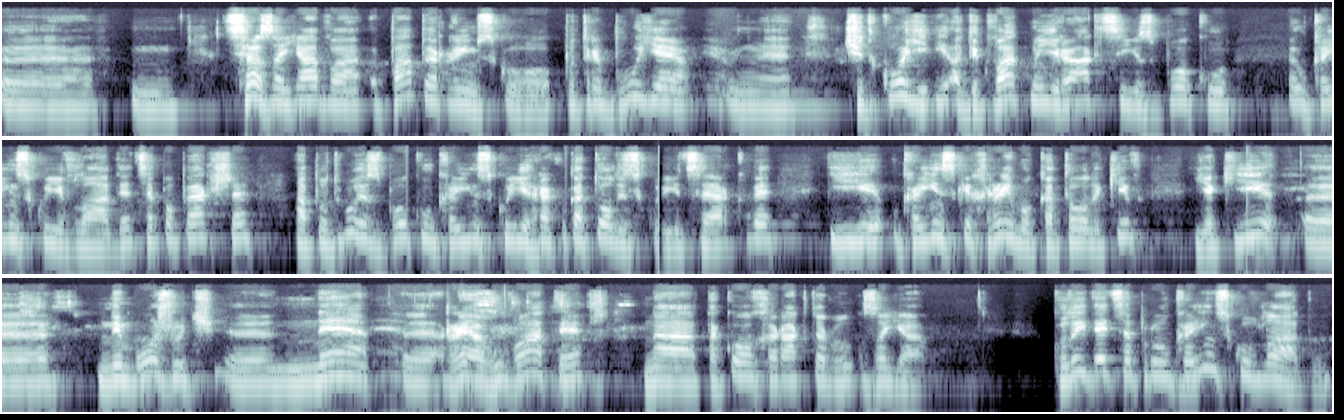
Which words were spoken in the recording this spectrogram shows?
е, ця заява папи римського потребує е, чіткої і адекватної реакції з боку української влади. Це по-перше. А по-друге, з боку Української греко-католицької церкви і українських римокатоликів, які е, не можуть е, не е, реагувати на такого характеру заяви. Коли йдеться про українську владу,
